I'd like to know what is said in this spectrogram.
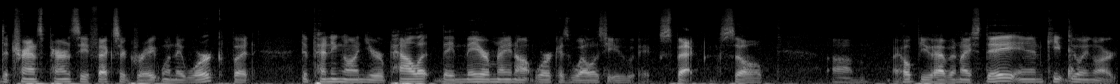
the transparency effects are great when they work, but depending on your palette, they may or may not work as well as you expect. So um, I hope you have a nice day and keep doing art.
